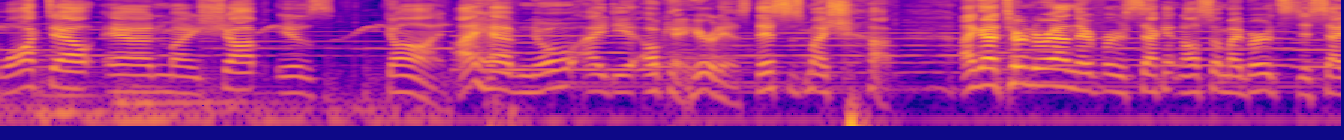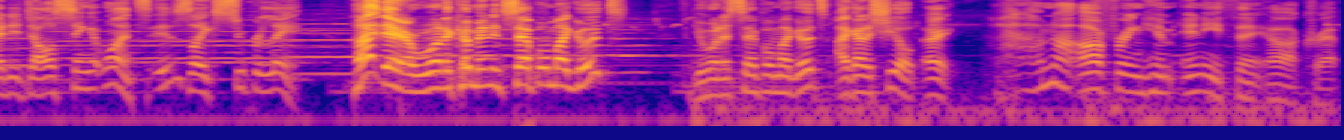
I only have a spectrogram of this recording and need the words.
walked out and my shop is gone. I have no idea. Okay, here it is. This is my shop. I got turned around there for a second and also my birds decided to all sing at once. It is like super late. Hi there, want to come in and sample my goods? You want to sample my goods? I got a shield. All right. I'm not offering him anything. Oh, crap.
